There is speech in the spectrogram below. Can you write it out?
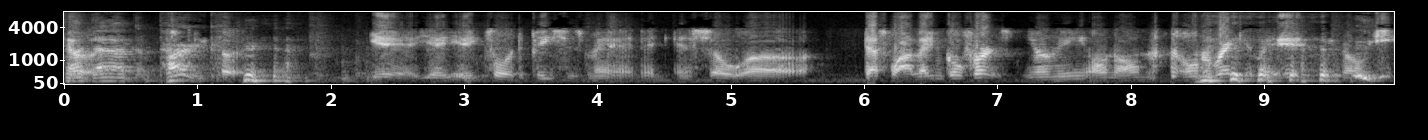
does. that out the park. Yeah, yeah, yeah. He tore it to pieces, man, and and so uh, that's why I let him go first. You know what I mean? On on on the record, like, yeah, you know, eat,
